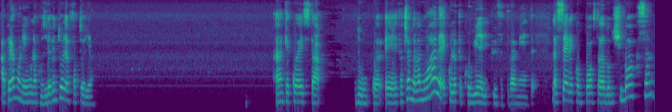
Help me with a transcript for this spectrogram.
Apriamone una così, le avventure della fattoria. anche questa dunque eh, facendo l'annuale è quello che conviene di più effettivamente. La serie è composta da 12 box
